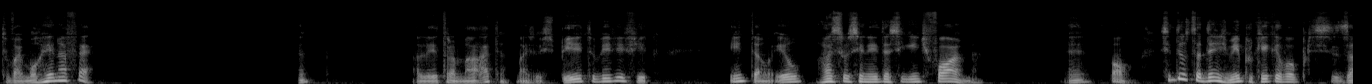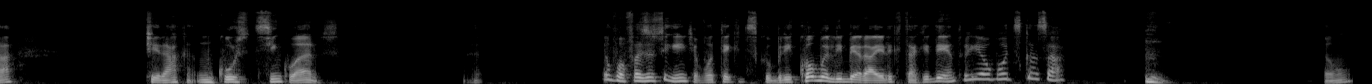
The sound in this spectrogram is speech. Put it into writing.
tu vai morrer na fé. Né? A letra mata, mas o espírito vivifica. Então, eu raciocinei da seguinte forma. Né? Bom, se Deus está dentro de mim, por que, que eu vou precisar tirar um curso de cinco anos? eu vou fazer o seguinte: eu vou ter que descobrir como liberar ele que está aqui dentro e eu vou descansar. Então,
